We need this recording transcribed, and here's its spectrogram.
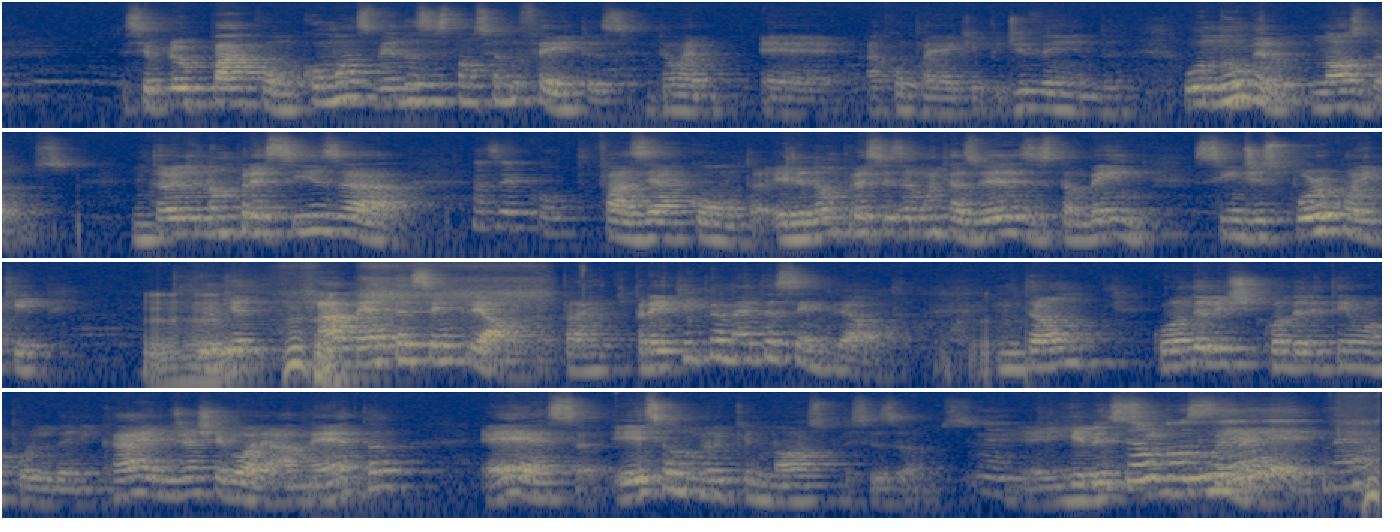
se preocupar com como as vendas estão sendo feitas. Então, é, é acompanhar a equipe de venda. O número nós damos. Então ele não precisa fazer, conta. fazer a conta. Ele não precisa muitas vezes também se indispor com a equipe. Uhum. Porque a meta é sempre alta. Para a equipe a meta é sempre alta. Então, quando ele, quando ele tem o apoio da NK, ele já chegou, olha, a meta é essa. Esse é o número que nós precisamos. É. E ele então você, né?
